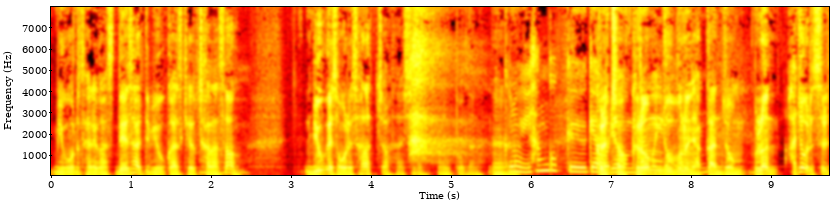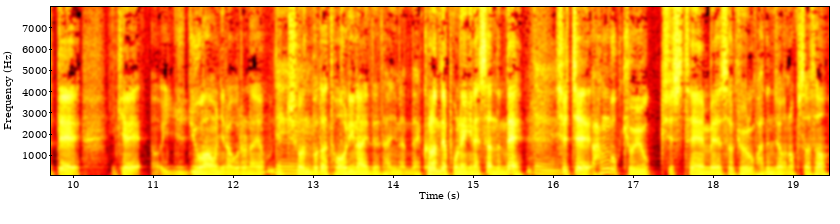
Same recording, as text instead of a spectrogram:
미국으로 데려가서, 4살 때 미국 가서 계속 자라서, 미국에서 오래 살았죠, 사실은. 한국보다는. 예. 음. 그럼 이 한국 교육의 그렇죠. 어려움 그런 부분은 약간 좀 물론 아주 어렸을 때 이렇게 유- 유아원이라고 그러나요? 네. 유치원보다 더 어린 아이들 다니는데 그런데 보내긴 했었는데 네. 실제 한국 교육 시스템에서 교육을 받은 적은 없어서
